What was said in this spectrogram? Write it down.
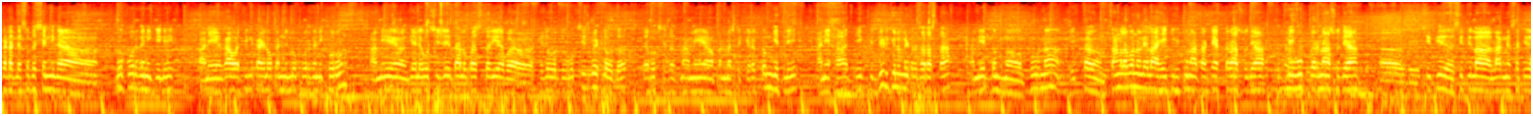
गटातल्या सदस्यांनी लोकवर्गणी केली आणि गावातील काही लोकांनी लोकवर्गणी करून आम्ही गेल्या वर्षी जे तालुकास्तरीय ह्याच्यावर जो बक्षीस भेटलं होतं त्या बक्षिसातनं आम्ही पन्नास टक्के रक्कम घेतली आणि हा एक ते दीड किलोमीटरचा रस्ता आम्ही एकदम पूर्ण इतका चांगला बनवलेला आहे की इथून आता ट्रॅक्टर असू द्या कुठली उपकरणं असू द्या शेती शेतीला लागण्यासाठी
